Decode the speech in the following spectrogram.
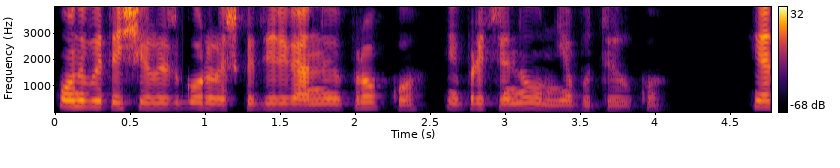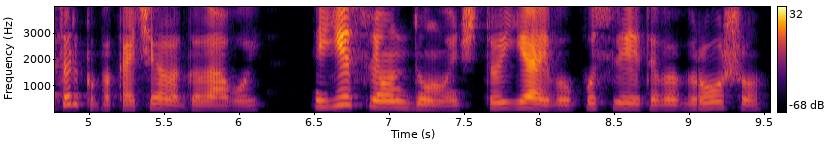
Он вытащил из горлышка деревянную пробку и протянул мне бутылку. Я только покачала головой. если он думает, что я его после этого брошу,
